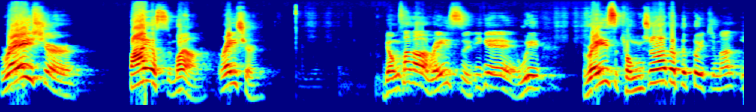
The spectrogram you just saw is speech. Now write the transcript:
racial bias 뭐야? Racial 명사가 race 이게 우리 race 경주하다 뜻도 있지만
